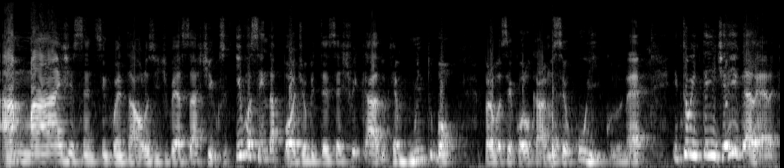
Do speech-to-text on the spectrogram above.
a mais de 150 aulas de diversos artigos. E você ainda pode obter certificado, que é muito bom para você colocar no seu currículo, né? Então entende aí, galera.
